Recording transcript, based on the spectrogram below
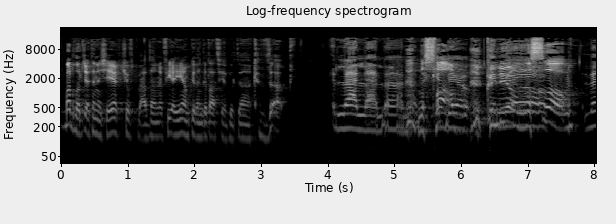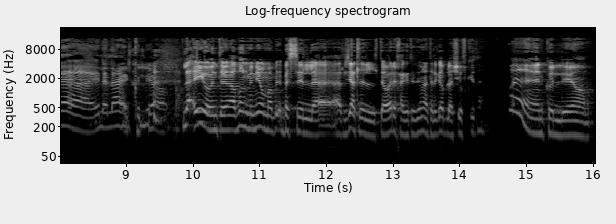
برضه رجعت أنا شيكت شفت بعض في أيام كذا انقطعت فيها قلت آه كذاب. لا لا لا, لا نصاب. كل يوم. نصاب. لا إلى الان كل يوم. لا إيوه أنت أظن من يوم ما بس رجعت للتواريخ حقت التدوينات اللي قبلها أشوف كذا. وين كل يوم؟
